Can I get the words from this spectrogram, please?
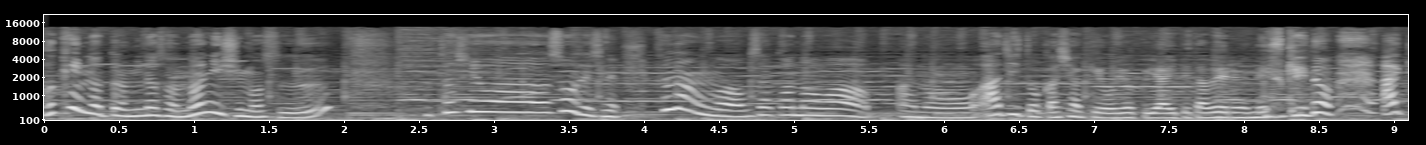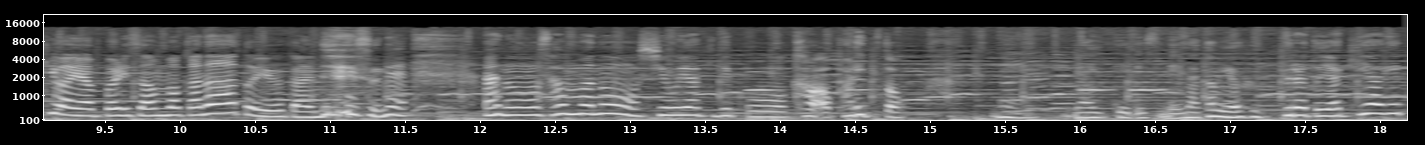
秋になったら皆さん何します？私はそうですね。普段はお魚はあのアジとか鮭をよく焼いて食べるんですけど 秋はやっぱりサンマかなという感じですね。あのサンマの塩焼きでこう皮をパリッとね、焼いてですね中身をふっくらと焼き上げて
